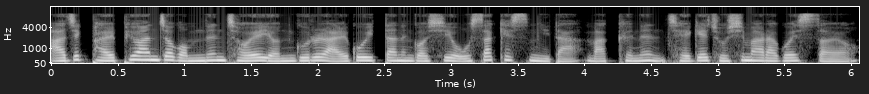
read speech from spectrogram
아직 발표한 적 없는 저의 연구를 알고 있다는 것이 오싹했습니다. 마크는 제게 조심하라고 했어요.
